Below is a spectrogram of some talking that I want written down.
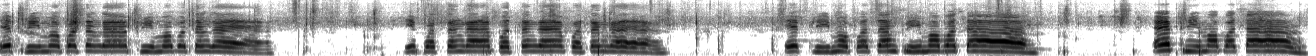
એ ફ્રીમાં પતંગ આયા ફ્રીમાં પતંગ આયા. એ પતંગ આયા પતંગ આયા પતંગ આયા. એ ફ્રીમાં પતંગ ફ્રીમાં પતંગ. એ ફ્રીમાં પતંગ.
